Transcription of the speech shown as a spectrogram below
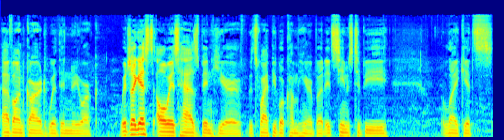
avant-garde within New York, which I guess always has been here. It's why people come here, but it seems to be like it's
